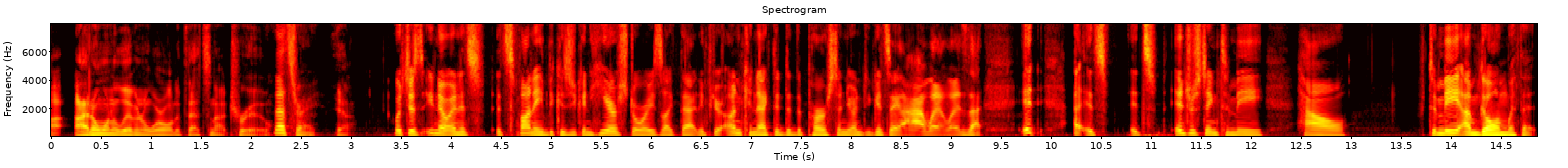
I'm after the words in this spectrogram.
I, I don't want to live in a world if that's not true. That's right. Yeah. Which is, you know, and it's it's funny because you can hear stories like that. If you're unconnected to the person, you're, you can say, ah, what, what is that? It uh, it's it's interesting to me how, to me, I'm going with it.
